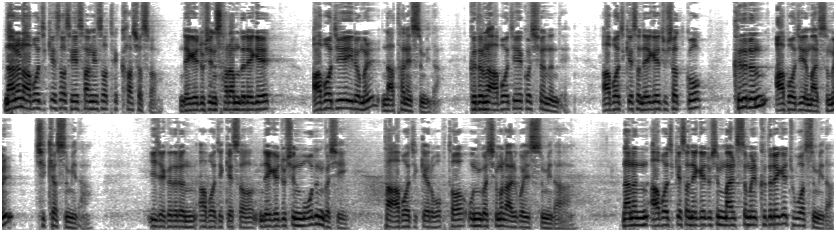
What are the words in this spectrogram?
나는 아버지께서 세상에서 택하셔서 내게 주신 사람들에게 아버지의 이름을 나타냈습니다. 그들은 아버지의 것이었는데 아버지께서 내게 주셨고 그들은 아버지의 말씀을 지켰습니다. 이제 그들은 아버지께서 내게 주신 모든 것이 다 아버지께로부터 온 것임을 알고 있습니다. 나는 아버지께서 내게 주신 말씀을 그들에게 주었습니다.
